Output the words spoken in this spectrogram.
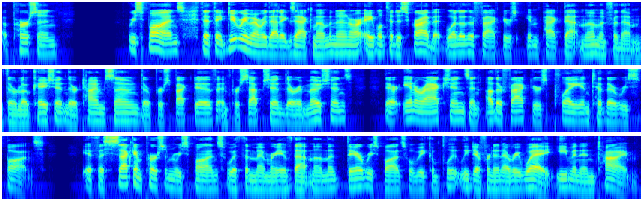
a person responds that they do remember that exact moment and are able to describe it. What other factors impact that moment for them? Their location, their time zone, their perspective and perception, their emotions, their interactions, and other factors play into their response. If a second person responds with the memory of that moment, their response will be completely different in every way, even in time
